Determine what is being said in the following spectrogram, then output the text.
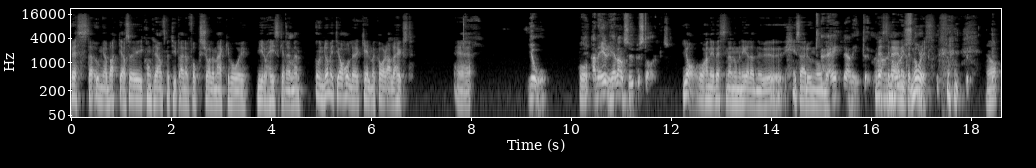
bästa unga backen, alltså i konkurrens med typ Adam Fox, Charlie McAvoy, Miro Heiskanen. Men undrar om inte jag håller Cale McCarr allra högst. Eh, Jo, och, han är ju redan superstar. ja, och han är Vesina-nominerad nu i så här ung ålder. Nej, det är han inte. Vesina är han inte. Norris. ja.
